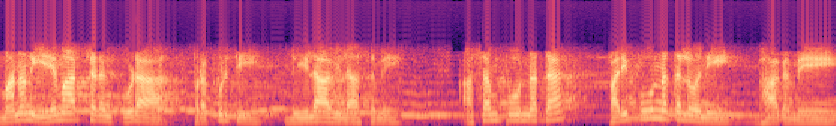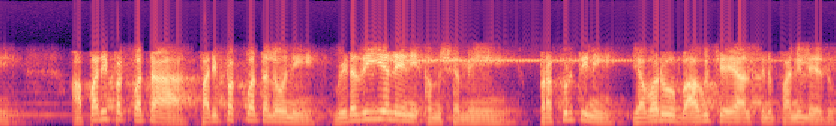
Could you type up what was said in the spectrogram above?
మనను ఏమార్చడం కూడా ప్రకృతి లీలా విలాసమే అసంపూర్ణత పరిపూర్ణతలోని భాగమే. అపరిపక్వత పరిపక్వతలోని విడదీయలేని అంశమే. ప్రకృతిని ఎవరూ బాగు చేయాల్సిన పని లేదు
